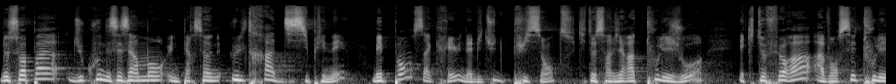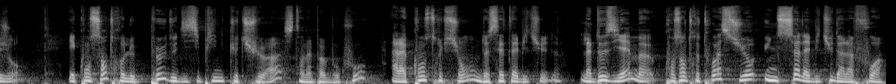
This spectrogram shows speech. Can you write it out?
ne sois pas du coup nécessairement une personne ultra disciplinée, mais pense à créer une habitude puissante qui te servira tous les jours et qui te fera avancer tous les jours et concentre le peu de discipline que tu as, si tu n'en as pas beaucoup, à la construction de cette habitude. La deuxième, concentre-toi sur une seule habitude à la fois.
